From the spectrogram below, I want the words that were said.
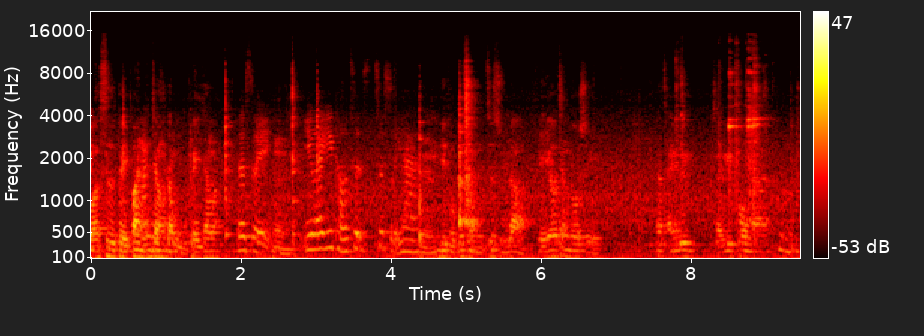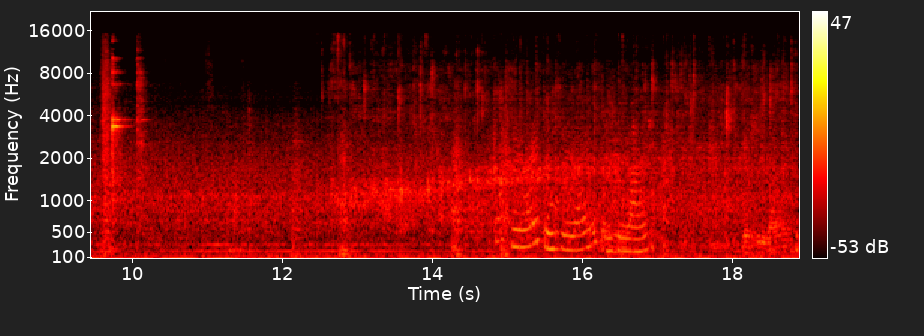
我四杯半这样到五杯这样咯。的水，嗯因为一头吃吃水哈。嗯，芋头不想吃水了，也要这样多水，那才会才会透嘛。嗯。等水来，等水来，等水来。有水来，嗯，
